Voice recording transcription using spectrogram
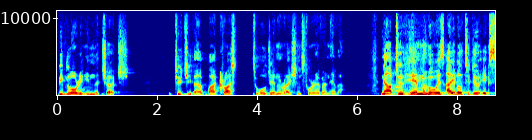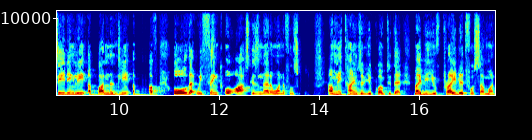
be glory in the church to, uh, by Christ to all generations forever and ever. Now to him who is able to do exceedingly abundantly above all that we think or ask. Isn't that a wonderful scripture? How many times have you quoted that? Maybe you've prayed it for someone.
